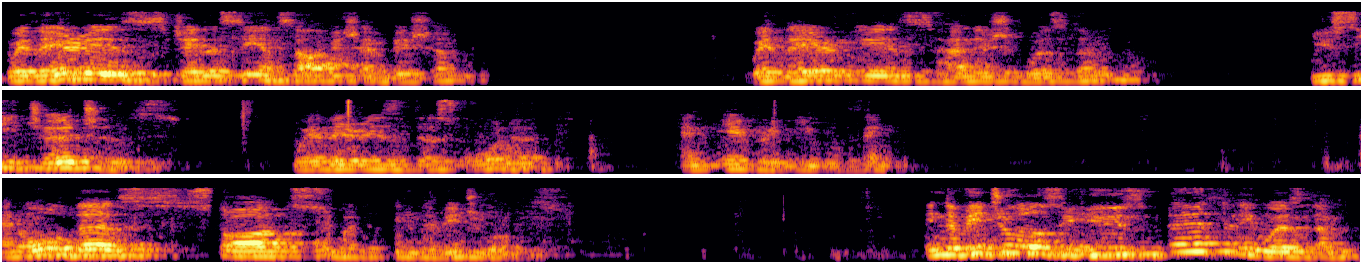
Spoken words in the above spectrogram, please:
Where there is jealousy and selfish ambition, where there is hellish wisdom, you see churches where there is disorder and every evil thing. And all this starts with individuals. Individuals who use earthly wisdom,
